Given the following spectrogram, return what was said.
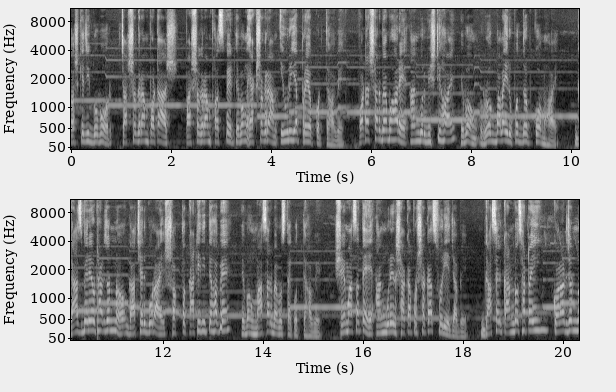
দশ কেজি গোবর, চারশো গ্রাম পটাশ, পাঁচশো গ্রাম ফসফেট এবং একশো গ্রাম ইউরিয়া প্রয়োগ করতে হবে। পটাশ সার ব্যবহারে আঙ্গুর মিষ্টি হয় এবং রোগবালাইয়ের উপদ্রব কম হয়। গাছ বেড়ে ওঠার জন্য গাছের গোড়ায় শক্ত কাঠি দিতে হবে এবং মাছার ব্যবস্থা করতে হবে। সে মাছাতে আঙ্গুরের শাখা প্রশাখা ছড়িয়ে যাবে। গাছের কাণ্ড ছাঁটাই করার জন্য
